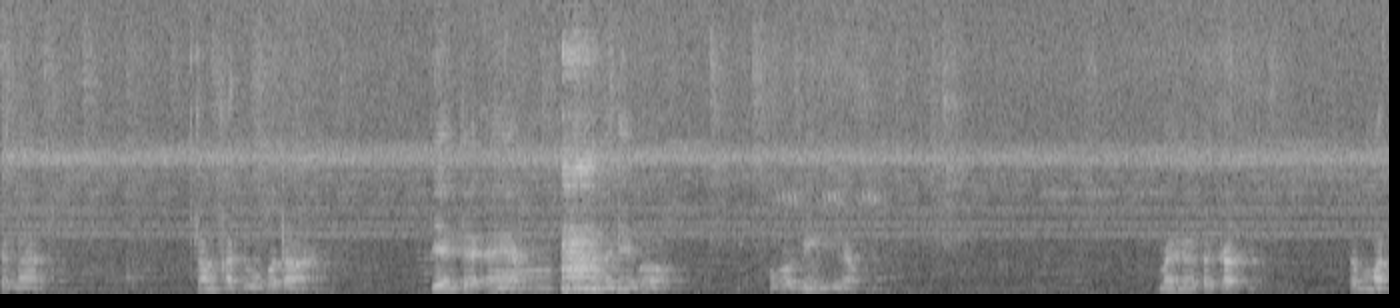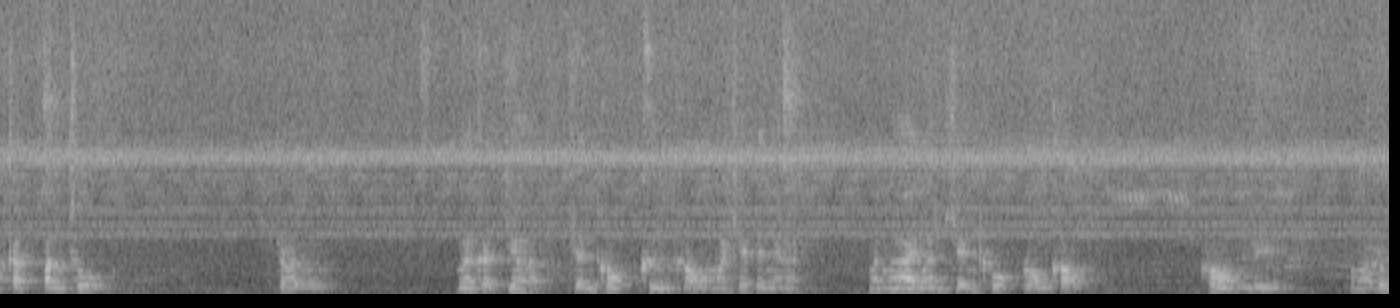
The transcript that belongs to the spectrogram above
ชนะสัมผัสดูก็ได้เพียงแต่แอบอันนี้ก็เขาก็วิ่งหนีแล้ว ไม่ได้ไปกัดสมัดกัดปันสู้ จนเหมือนกับยอดเข็นคกขึ้นเขาไม่ใช่เป็นอย่างนั้นมันง่ายเหมือนเข็นคกลงเขาคล่องดีเพราะรู้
